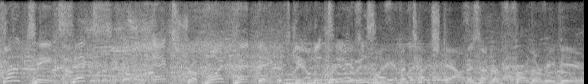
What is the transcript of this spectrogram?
13-6. Extra point pending. Give him a two, Previous play of a touchdown is under further review.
